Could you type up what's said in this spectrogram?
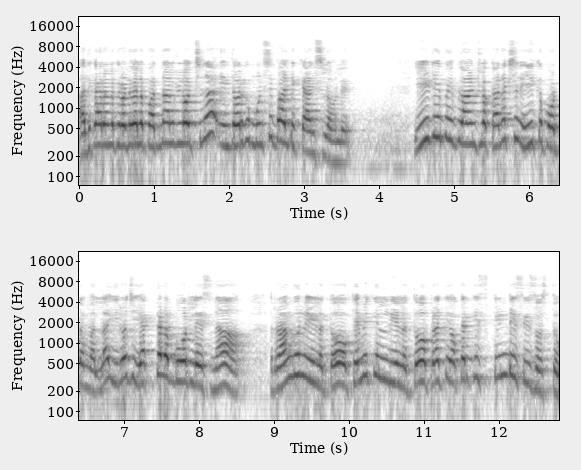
అధికారంలోకి రెండు వేల పద్నాలుగులో వచ్చినా ఇంతవరకు మున్సిపాలిటీ క్యాన్సిల్ అవ్వలేదు. ఈటీపీ ప్లాంట్లో కనెక్షన్ ఈకపోవటం వల్ల ఈరోజు ఎక్కడ బోర్లేసినా రంగు నీళ్ళతో కెమికల్ నీళ్ళతో ప్రతి ఒక్కరికి స్కిన్ డిసీజ్ వస్తూ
